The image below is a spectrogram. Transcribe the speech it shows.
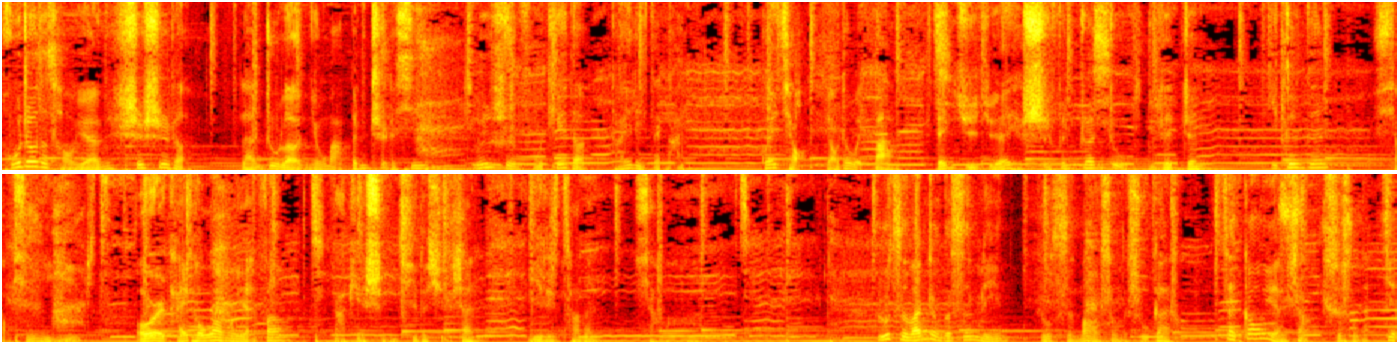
湖州的草原湿湿的，拦住了牛马奔驰的心，温顺服帖的呆立在那里。乖巧摇着尾巴，连咀嚼也十分专注与认真，一根根小心翼翼。偶尔抬头望望远方，那片神奇的雪山，亦令他们向往。如此完整的森林，如此茂盛的树干，在高原上实属难见。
